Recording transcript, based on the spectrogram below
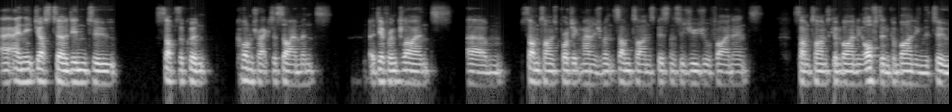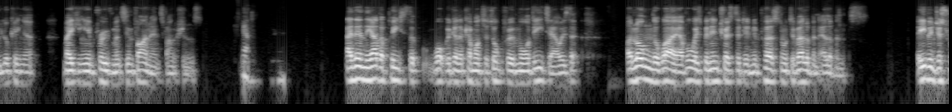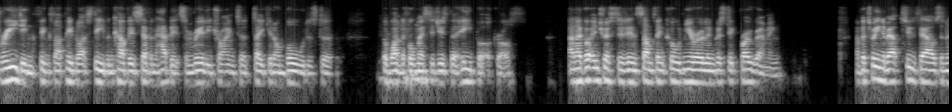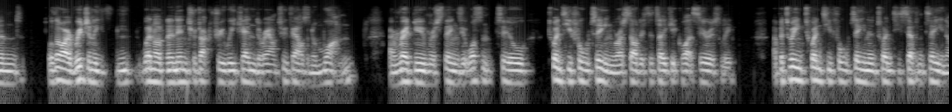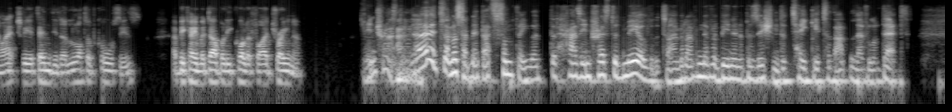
And it just turned into subsequent contract assignments at different clients, um, sometimes project management, sometimes business as usual finance, sometimes combining, often combining the two, looking at making improvements in finance functions. Yeah. And then the other piece that what we're going to come on to talk through in more detail is that along the way, I've always been interested in, in personal development elements. Even just reading things like people like Stephen Covey's Seven Habits and really trying to take it on board as to the wonderful messages that he put across and I got interested in something called neuro linguistic programming. And between about 2000 and, although I originally went on an introductory weekend around 2001 and read numerous things, it wasn't till 2014 where I started to take it quite seriously. And between 2014 and 2017, I actually attended a lot of courses and became a doubly qualified trainer. Interesting. Uh, I must admit that's something that, that has interested me over the time, but I've never been in a position to take it to that level of depth.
